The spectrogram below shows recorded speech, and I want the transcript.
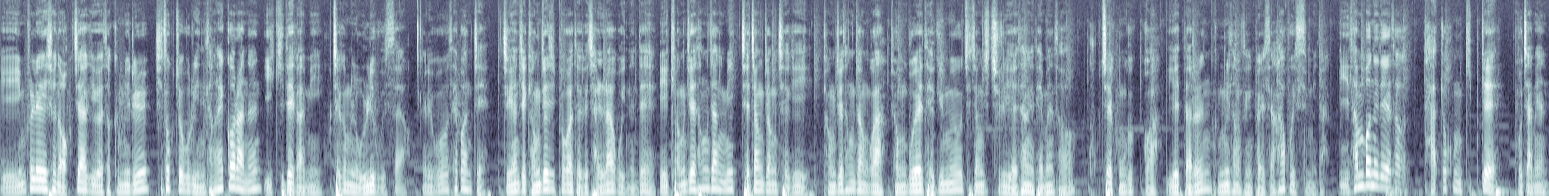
이 인플레이션을 억제하기 위해서 금리를 지속적으로 인상할 거라는 이 기대감이 국채 금리를 올리고 있어요. 그리고 세 번째, 지금 현재 경제 지표가 되게 잘 나오고 있는데 이 경제 성장 및 재정 정책이 경제 성장과 정부의 대규모 재정 지출이 예상이 되면서 국채 공급과 이에 따른 금리 상승이 발생하고 있습니다. 이 3번에 대해서 다 조금 깊게 보자면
